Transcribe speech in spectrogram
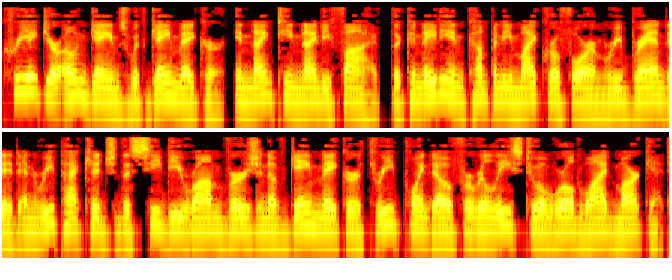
Create your own games with GameMaker. In 1995, the Canadian company Microforum rebranded and repackaged the CD-ROM version of GameMaker 3.0 for release to a worldwide market.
